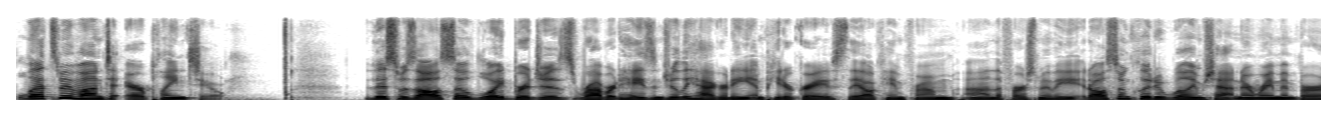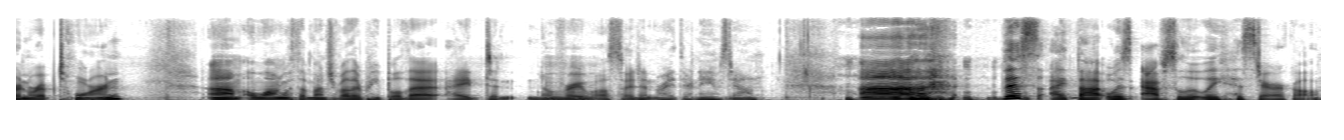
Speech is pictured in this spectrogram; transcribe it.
let's move on to airplane 2 this was also Lloyd Bridges, Robert Hays, and Julie Hagerty, and Peter Graves. They all came from uh, the first movie. It also included William Shatner, Raymond Burr, and Rip Torn, um, along with a bunch of other people that I didn't know very well, so I didn't write their names down. Uh, this I thought was absolutely hysterical.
